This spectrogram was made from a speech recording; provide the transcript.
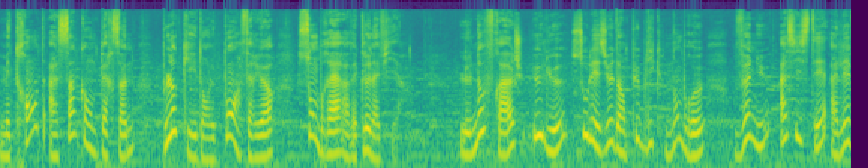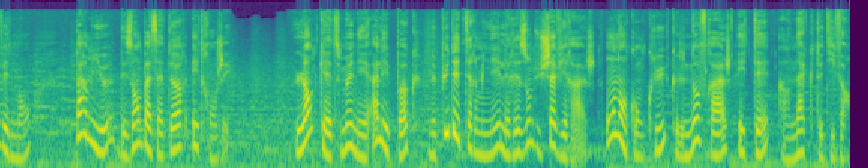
mais 30 à 50 personnes bloquées dans le pont inférieur sombrèrent avec le navire. Le naufrage eut lieu sous les yeux d'un public nombreux venus assister à l'événement, parmi eux des ambassadeurs étrangers. L'enquête menée à l'époque ne put déterminer les raisons du chavirage. On en conclut que le naufrage était un acte divin.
